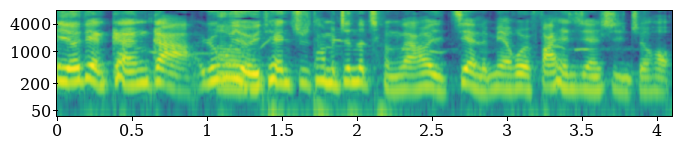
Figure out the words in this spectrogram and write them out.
也有点尴尬。如果有一天就是他们真的成了，然后也见了面，或者发现这件事情之后，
